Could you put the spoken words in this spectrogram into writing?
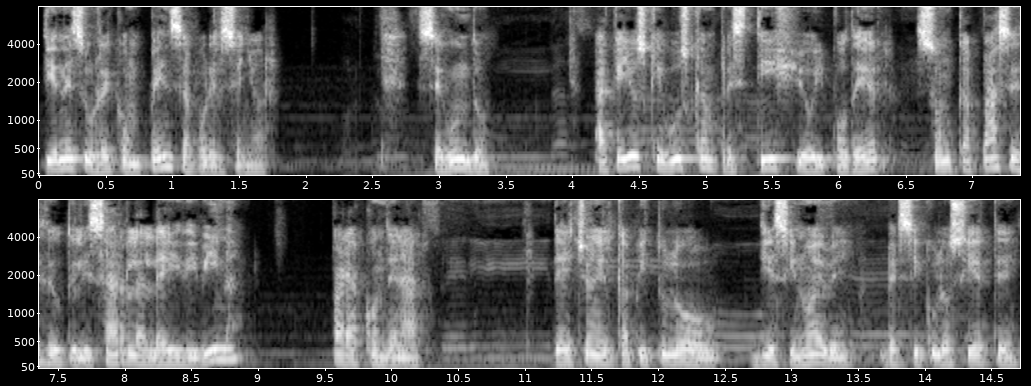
tiene su recompensa por el Señor. Segundo, aquellos que buscan prestigio y poder son capaces de utilizar la ley divina para condenar. De hecho, en el capítulo 19, versículo 7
